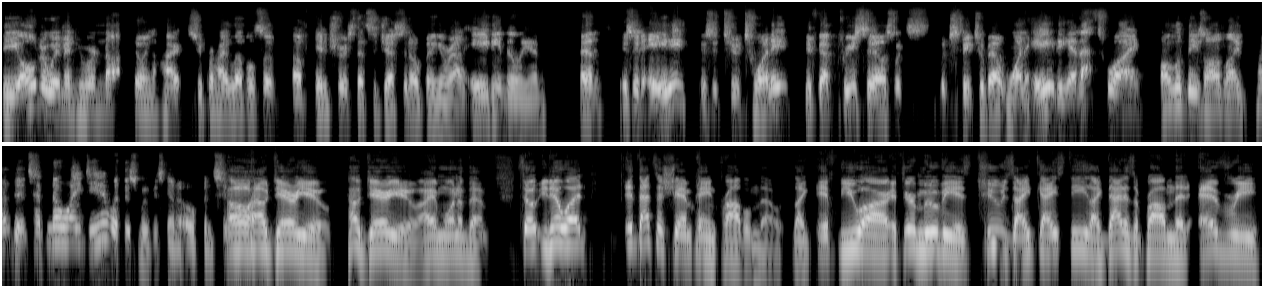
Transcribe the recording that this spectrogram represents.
the older women who are not showing high, super high levels of, of interest that suggests an opening around 80 million. And is it 80? Is it 220? You've got pre-sales, which which speak to about 180. And that's why all of these online pundits have no idea what this movie is going to open to. Oh, how dare you? How dare you? I am one of them. So, you know what? It, that's a champagne problem, though. Like, if you are, if your movie is too zeitgeisty, like that is a problem that every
